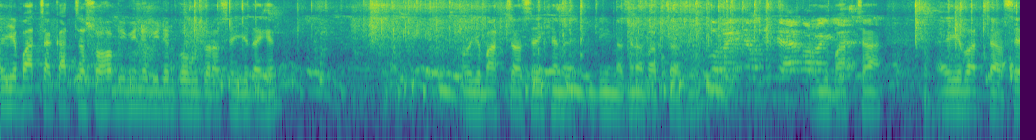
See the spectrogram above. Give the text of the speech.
এই যে বাচ্চা কাচ্চা সহ বিভিন্ন বিডের কবুতর আছে, এই যে দেখেন। ওই যে বাচ্চা আছে এখানে, ডিম আছে না বাচ্চা আছে? এই বাচ্চা, এই যে বাচ্চা আছে,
